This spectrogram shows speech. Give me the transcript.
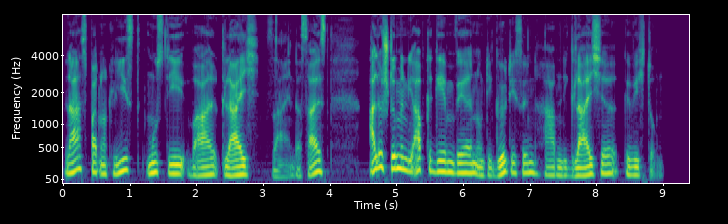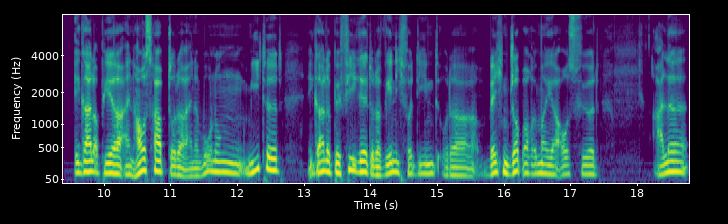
Last but not least muss die Wahl gleich sein. Das heißt, alle Stimmen, die abgegeben werden und die gültig sind, haben die gleiche Gewichtung. Egal, ob ihr ein Haus habt oder eine Wohnung mietet, egal, ob ihr viel Geld oder wenig verdient oder welchen Job auch immer ihr ausführt, alle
